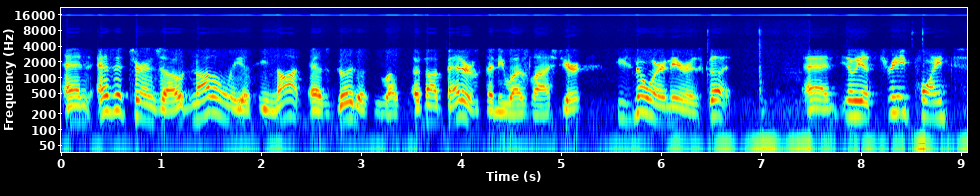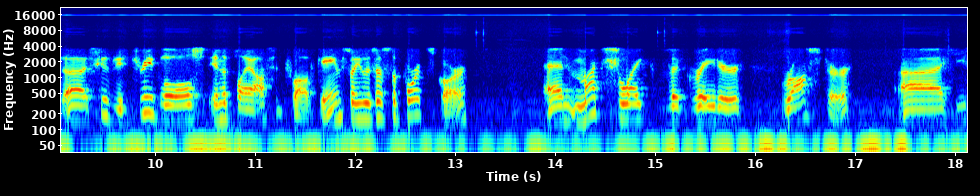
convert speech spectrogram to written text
And as it turns out, not only is he not as good as he was, or not better than he was last year, he's nowhere near as good. And you know, he had three points, uh, excuse me, three goals in the playoffs in 12 games. So he was a support scorer. And much like the greater roster, uh, he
